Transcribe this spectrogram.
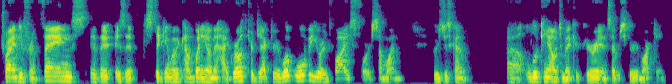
trying different things? Is it, is it sticking with a company on a high growth trajectory? What, what would be your advice for someone who's just kind of uh, looking out to make a career in cybersecurity marketing?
